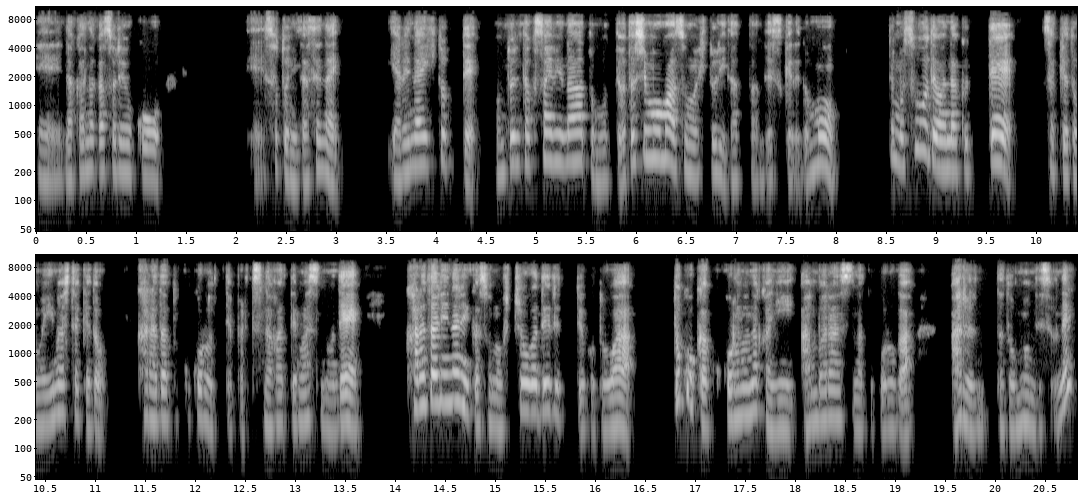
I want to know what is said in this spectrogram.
えー、なかなかそれをこう、えー、外に出せない、やれない人って本当にたくさんいるなと思って、私もまあその一人だったんですけれども、でもそうではなくって、先ほども言いましたけど、体と心ってやっぱり繋がってますので、体に何かその不調が出るっていうことは、どこか心の中にアンバランスなところがあるんだと思うんですよね。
